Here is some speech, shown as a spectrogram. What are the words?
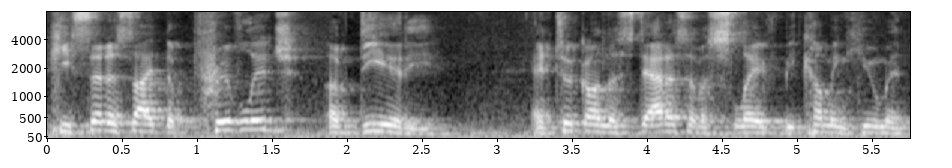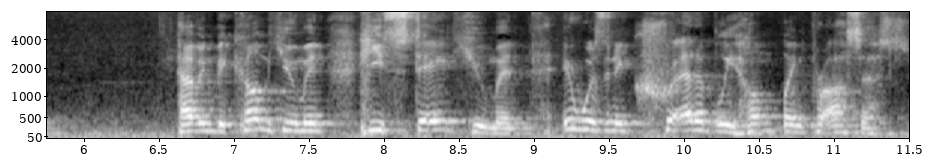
he set aside the privilege of deity and took on the status of a slave, becoming human. Having become human, he stayed human. It was an incredibly humbling process.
